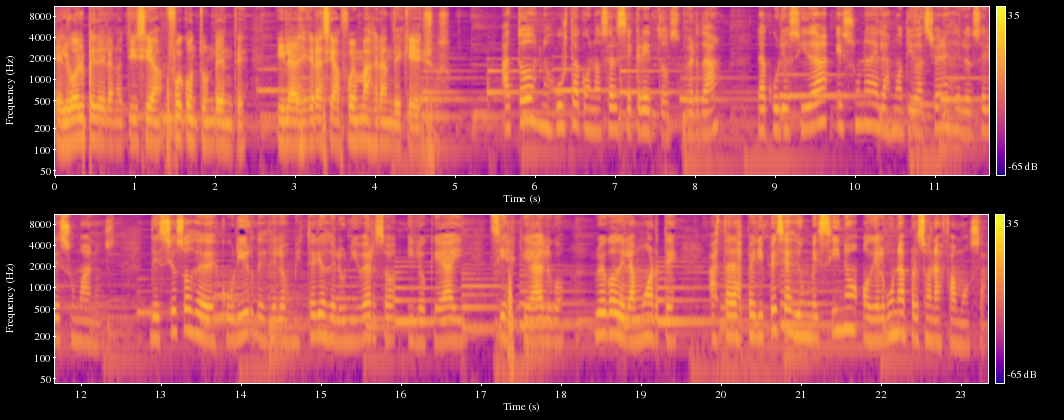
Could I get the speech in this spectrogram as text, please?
El golpe de la noticia fue contundente y la desgracia fue más grande que ellos. A todos nos gusta conocer secretos, ¿verdad? La curiosidad es una de las motivaciones de los seres humanos, deseosos de descubrir desde los misterios del universo y lo que hay, si es que algo, luego de la muerte, hasta las peripecias de un vecino o de alguna persona famosa.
